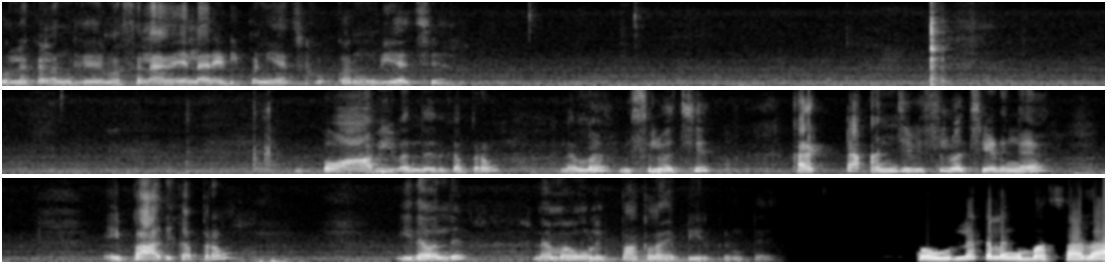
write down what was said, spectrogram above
உருளைக்கிழங்கு மசாலாவே எல்லாம் ரெடி பண்ணியாச்சு. குக்கர் மூடியாச்சு. இப்போது ஆவி வந்ததுக்கப்புறம் நம்ம விசில் வச்சு கரெக்டாக அஞ்சு விசில் வச்சு எடுங்க. இப்போ அதுக்கப்புறம் இதை வந்து நம்ம உங்களுக்கு பார்க்கலாம் எப்படி இருக்குன்ட்டு. இப்போ உருளைக்கிழங்கு மசாலா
